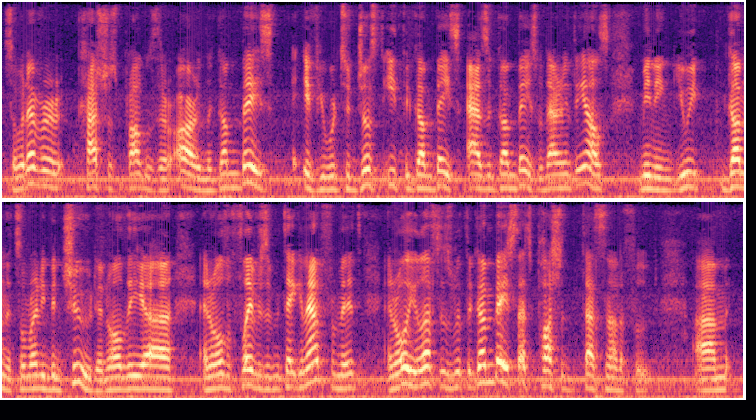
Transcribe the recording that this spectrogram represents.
So whatever kashrus problems there are in the gum base, if you were to just eat the gum base as a gum base without anything else, meaning you eat gum that's already been chewed and all the uh, and all the flavors have been taken out from it, and all you left is with the gum base, that's pasha, that's not a food. Um,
